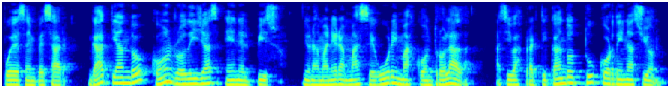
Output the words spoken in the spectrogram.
Puedes empezar gateando con rodillas en el piso, de una manera más segura y más controlada. Así vas practicando tu coordinación.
